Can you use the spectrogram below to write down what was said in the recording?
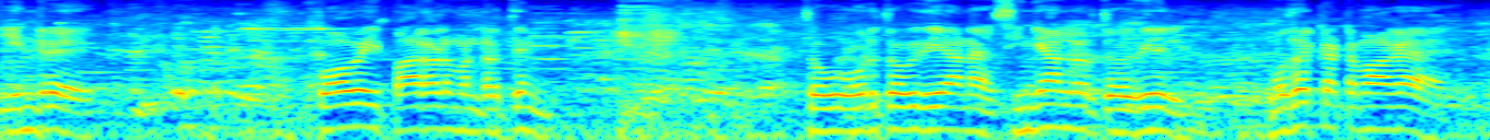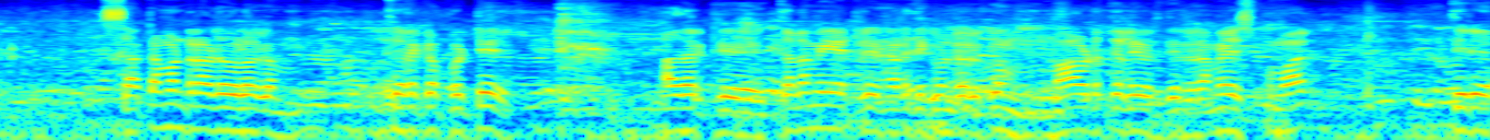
இன்று கோவை பாராளுமன்றத்தின் தொ- ஒரு தொகுதியான சிங்கானூர் தொகுதியில் முதற்கட்டமாக சட்டமன்ற அலுவலகம் திறக்கப்பட்டு அதற்கு தலைமையேற்று நடத்தி கொண்டிருக்கும் மாவட்ட தலைவர் திரு ரமேஷ்குமார் திரு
